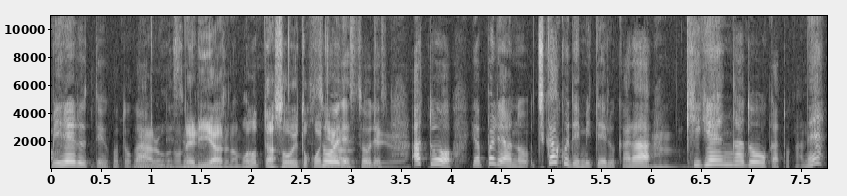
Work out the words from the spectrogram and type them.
見れるっていうことがあるんですよ。ね、リアルなものってのはそういうところにそうあるっていう。ですそうです。あとやっぱりあの近くで見てるから、うん機嫌がどうかとかね、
